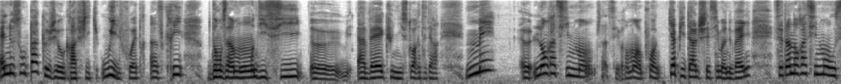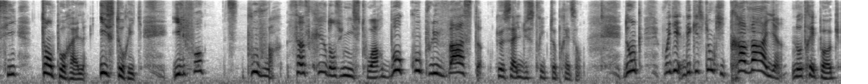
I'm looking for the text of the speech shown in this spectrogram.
elles ne sont pas que géographiques. Oui, il faut être inscrit dans un monde ici, euh, avec une histoire, etc. Mais euh, l'enracinement, ça c'est vraiment un point capital chez Simone Veil, c'est un enracinement aussi temporel, historique. Il faut pouvoir s'inscrire dans une histoire beaucoup plus vaste que celle du strict présent. Donc, vous voyez, des questions qui travaillent notre époque,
